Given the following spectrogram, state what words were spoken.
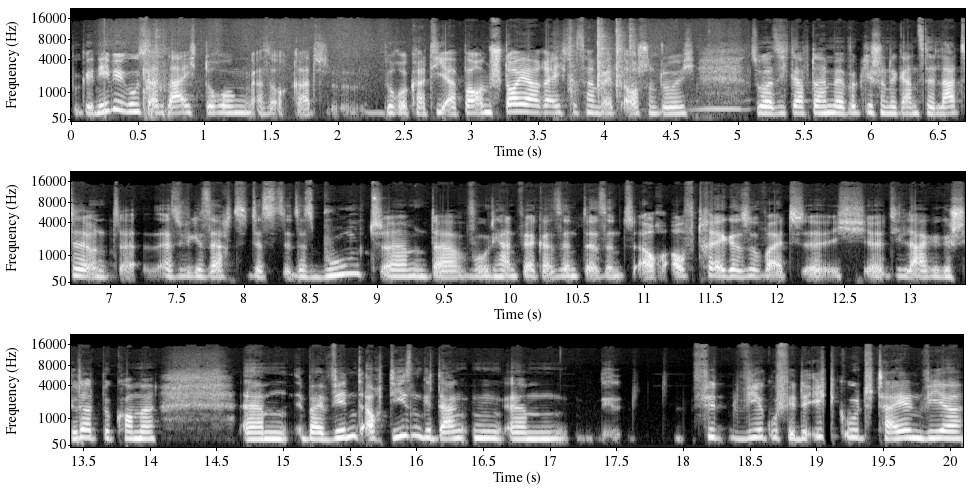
Genehmigungserleichterungen, also auch gerade Bürokratieabbau im Steuerrecht, das haben wir jetzt auch schon durch. So, also ich glaube, da haben wir wirklich schon eine ganze Latte und äh, also wie gesagt, das, das boomt. Ähm, da, wo die Handwerker sind, da sind auch Aufträge, soweit äh, ich äh, die Lage geschildert bekomme. Ähm, bei Wind auch diesen Gedanken ähm, finden wir finde ich gut, teilen wir,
